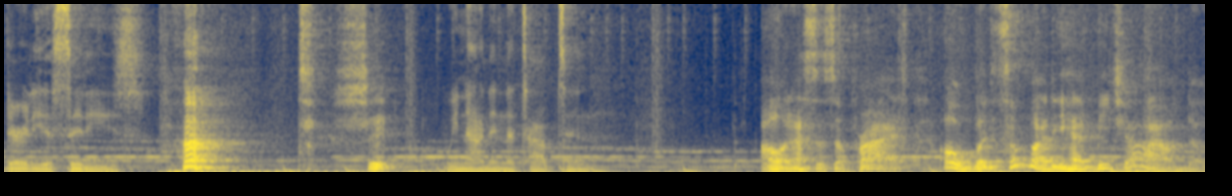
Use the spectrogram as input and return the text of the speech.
dirtiest cities. Shit. We not in the top ten. Oh, that's a surprise. Oh, but somebody had beat y'all out though.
